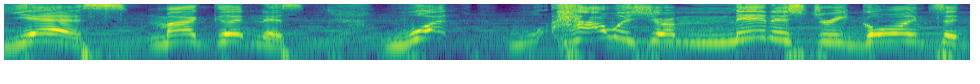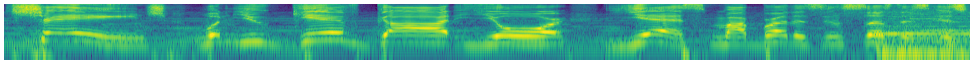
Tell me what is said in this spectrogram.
yes? My goodness. What how is your ministry going to change when you give God your yes? My brothers and sisters, it's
